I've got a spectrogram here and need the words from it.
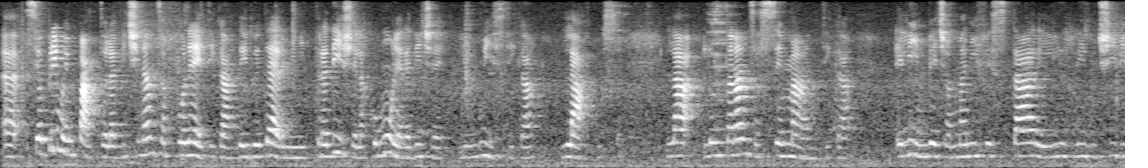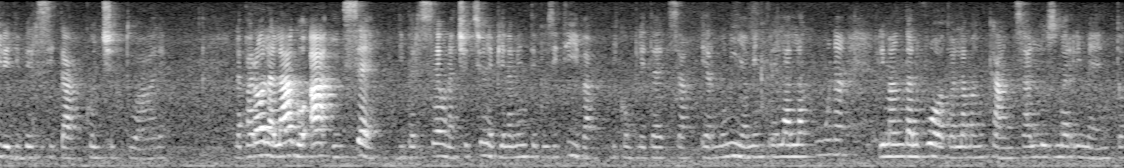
Eh, se a primo impatto la vicinanza fonetica dei due termini tradisce la comune radice linguistica, lacus, la lontananza semantica è lì invece a manifestare l'irriducibile diversità concettuale. La parola lago ha in sé di per sé un'accezione pienamente positiva di completezza e armonia, mentre la lacuna rimanda al vuoto, alla mancanza, allo smarrimento.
